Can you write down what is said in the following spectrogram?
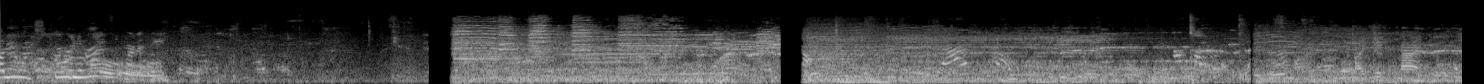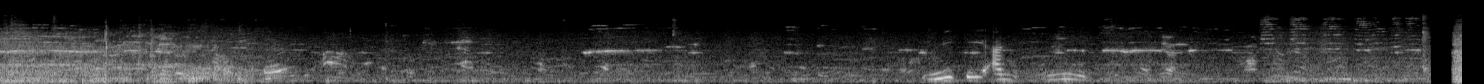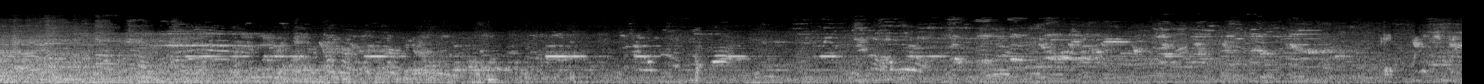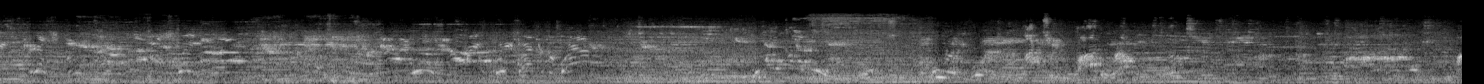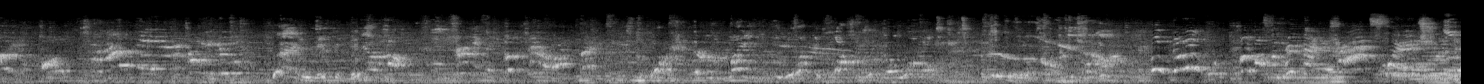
Hollywood Studio. And Minnie. Hey, you make the video? A good pair things. What? There's way what could possibly go wrong? Oh no! I must have hit that track switch!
